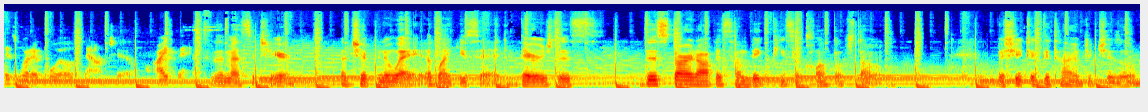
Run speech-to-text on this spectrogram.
Is what it boils down to i think. The message here a chipping away of like you said there's this this started off as some big piece of clump of stone, but she took the time to chisel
